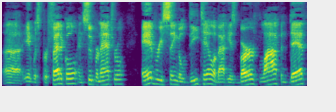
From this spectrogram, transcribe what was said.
Uh, it was prophetical and supernatural. Every single detail about his birth, life, and death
